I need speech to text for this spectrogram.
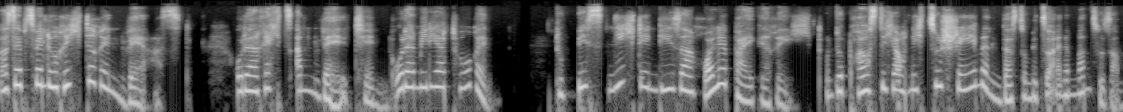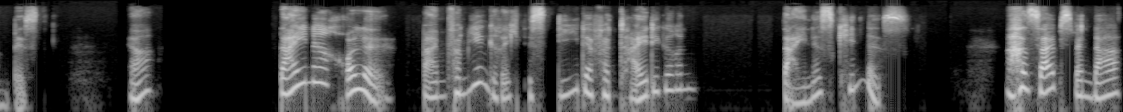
Aber selbst wenn du Richterin wärst oder Rechtsanwältin oder Mediatorin, Du bist nicht in dieser Rolle bei Gericht und du brauchst dich auch nicht zu schämen, dass du mit so einem Mann zusammen bist. Ja? Deine Rolle beim Familiengericht ist die der Verteidigerin deines Kindes. Selbst wenn da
